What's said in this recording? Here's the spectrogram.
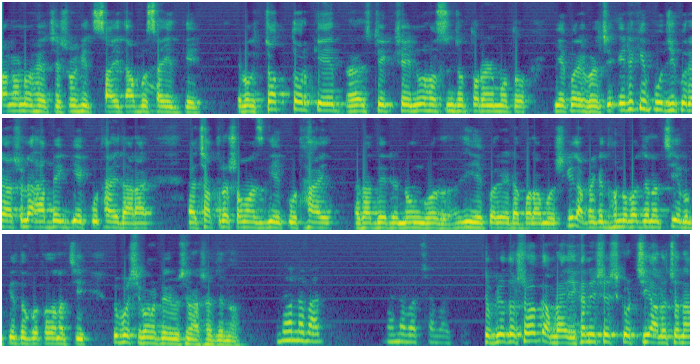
বানানো হয়েছে শহীদ সাইদ আবু সাইদ গেট এবং চত্বরকে ঠিক সেই নূর হোসেন চত্বরের মতো ইয়ে করে ফেলেছে। এটাকে পুঁজি করে আসলে আবেগ গিয়ে কোথায় দাঁড়ায়? ছাত্র সমাজ গিয়ে কোথায় তাদের নোংর ইয়ে করে এটা বলা মুশকিল। আপনাকে ধন্যবাদ জানাচ্ছি এবং কৃতজ্ঞতা জানাচ্ছি রূপসী বাংলা টেলিভিশন আসার জন্য। ধন্যবাদ। ধন্যবাদ সবাইকে। সুপ্রিয় দর্শক আমরা এখানে শেষ করছি আলোচনা।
